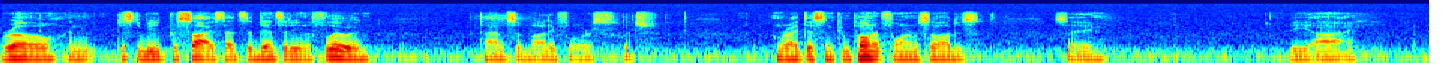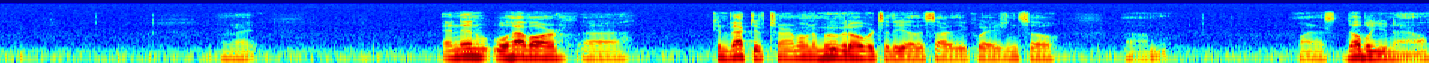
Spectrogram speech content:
rho, and just to be precise, that's the density of the fluid times the body force, which I'm write this in component form, so I'll just say BI. All right. And then we'll have our uh, convective term. I'm going to move it over to the other side of the equation. So um, minus W now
